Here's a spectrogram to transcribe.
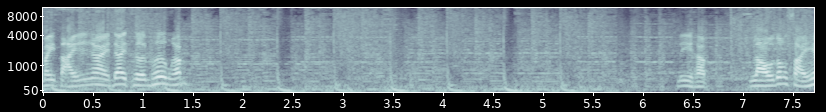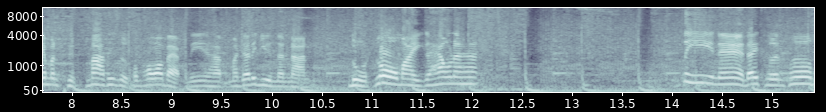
ไม่ตายง่ายๆ ได้เทิร์นเพิ่มครับ นี่ครับ เราต้องใส่ให้มันถึกมากที่สุดเพราะว่าแบบนี้ครับ มันจะได้ยืนนานๆ ดูดโล่มาอีกแล้วนะฮะ นี่แน่ ได้เทิร์นเพิ่ม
